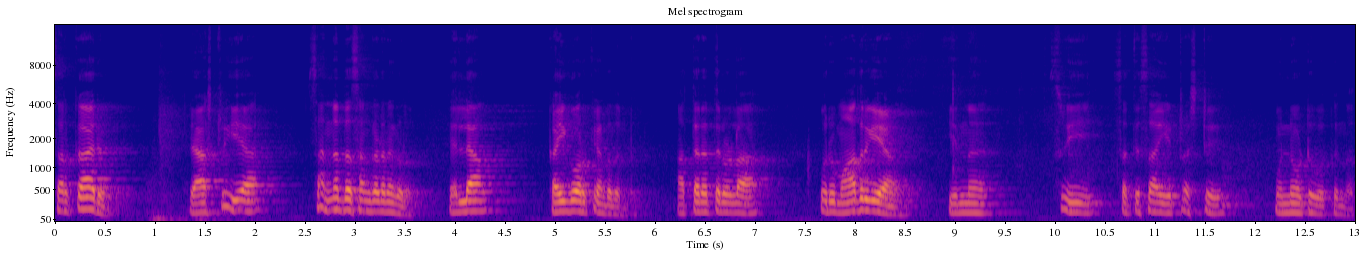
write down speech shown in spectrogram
സർക്കാരും രാഷ്ട്രീയ സന്നദ്ധ സംഘടനകളും എല്ലാം കൈകോർക്കേണ്ടതുണ്ട്. അത്തരത്തിലുള്ള ഒരു മാതൃകയാണ് ഇന്ന് ശ്രീ സത്യസായി ട്രസ്റ്റ് മുന്നോട്ട് വെക്കുന്നത്.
